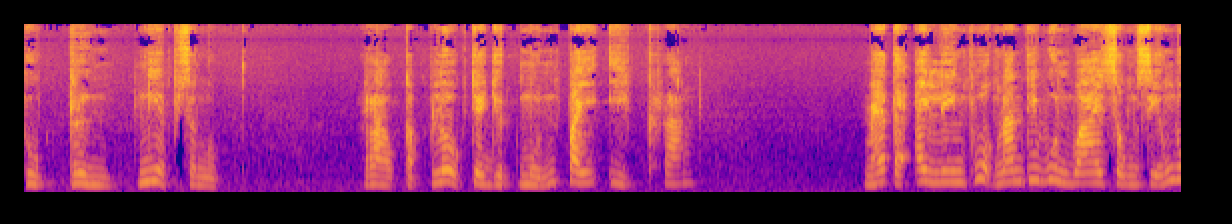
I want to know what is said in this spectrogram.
ถูกตรึงเงียบสงบ ราวกับโลกจะหยุดหมุนไปอีกครั้ง แม้แต่ไอลิงพวกนั้นที่วุ่นวายส่งเสียงโว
